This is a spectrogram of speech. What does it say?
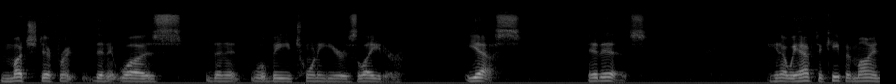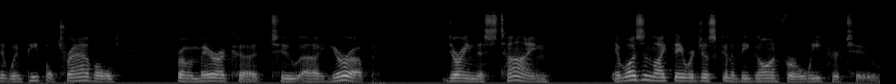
much different than it was than it will be 20 years later? Yes, it is. You know, we have to keep in mind that when people traveled from America to uh, Europe during this time, it wasn't like they were just going to be gone for a week or two.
